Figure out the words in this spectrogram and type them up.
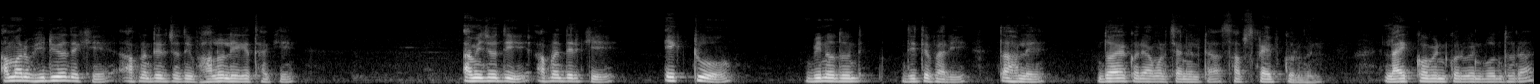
আমার ভিডিও দেখে আপনাদের যদি ভালো লেগে থাকে, আমি যদি আপনাদেরকে একটুও বিনোদন দিতে পারি, তাহলে দয়া করে আমার চ্যানেলটা সাবস্ক্রাইব করবেন। লাইক, কমেন্ট করবেন বন্ধুরা।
